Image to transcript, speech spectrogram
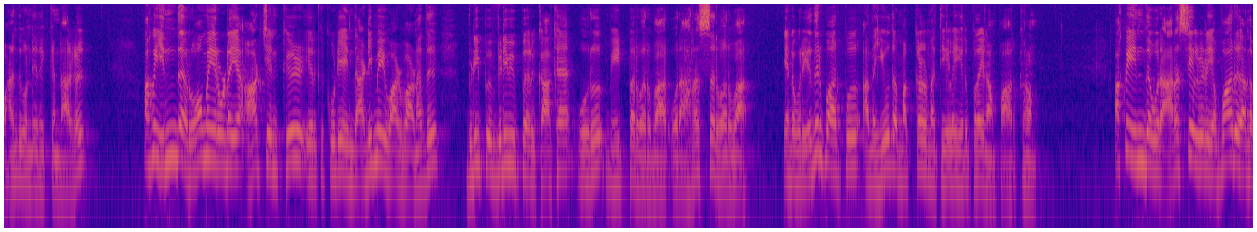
வாழ்ந்து கொண்டிருக்கின்றார்கள். ஆக இந்த ரோமையருடைய ஆட்சியின் கீழ் இருக்கக்கூடிய இந்த அடிமை வாழ்வானது விடிப்பு விடுவிப்பதற்காக ஒரு மீட்பர் வருவார் ஒரு அரசர் வருவார் என்ற ஒரு எதிர்பார்ப்பு அந்த யூத மக்கள் மத்தியில் இருப்பதை நாம் பார்க்கிறோம். ஆகவே இந்த ஒரு அரசியல் வீடு எவ்வாறு அந்த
